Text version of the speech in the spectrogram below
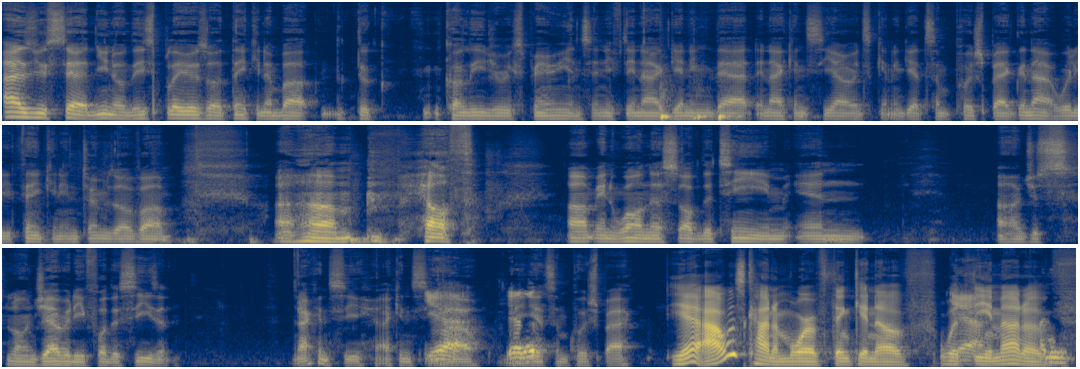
as you said, you know, these players are thinking about the collegiate experience, and if they're not getting that, and I can see how it's going to get some pushback. They're not really thinking in terms of um, um, health um, and wellness of the team and uh, just longevity for the season. I can see, I can see Yeah. how Yeah, they get some pushback. Yeah, I was kind of more of thinking of with Yeah. the amount of mean-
